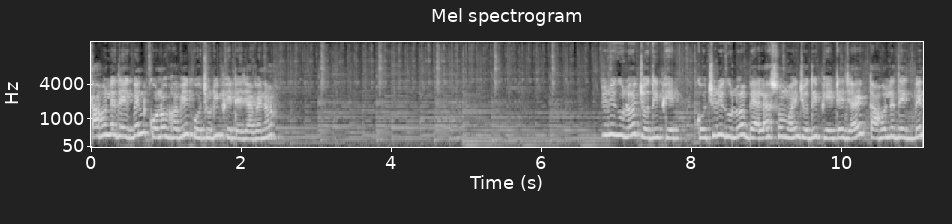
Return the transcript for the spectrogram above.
তাহলে দেখবেন কোনোভাবেই কচুরি ফেটে যাবে না। কচুরিগুলো যদি ফেট, কচুরিগুলো বেলার সময় যদি ফেটে যায়, তাহলে দেখবেন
